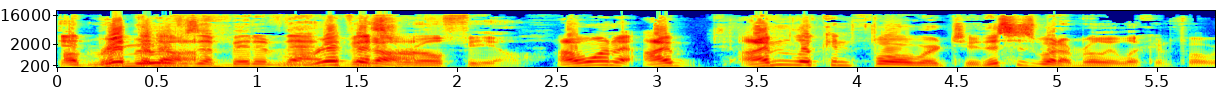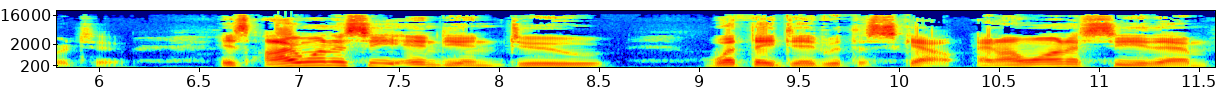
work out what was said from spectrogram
it uh, rip it removes off. a bit of that Rip it visceral feel. I want to. I'm I'm looking forward to. This is what I'm really looking forward to. Is I want to see Indian do what they did with the Scout, and I want to see them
